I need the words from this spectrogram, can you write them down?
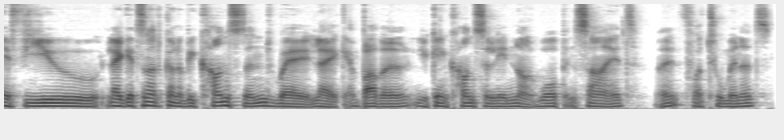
if you like, it's not going to be constant. Where like a bubble, you can constantly not warp inside, right, for two minutes.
